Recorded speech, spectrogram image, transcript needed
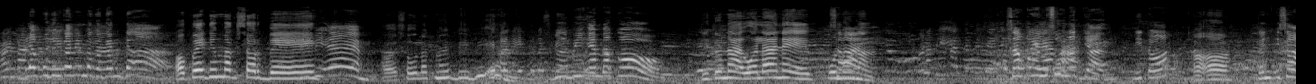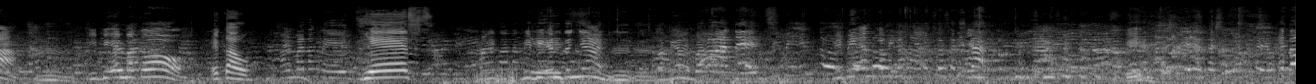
Vlog mo din kami magaganda ah. O, pwedeng mag-survey. BBM. O, sulat mo yung BBM. BBM ako. Dito na, wala na eh. Puno na. Saan ko yung sulat dyan? Dito? Oo. Gan isa. Mm. BBM ako. Ikaw? Ay, manang neds. Yes. BBM din yan. Mm-mm. Yan. Ate, BBM to. BBM kami lahat nagsasalita. Eh. Ito,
